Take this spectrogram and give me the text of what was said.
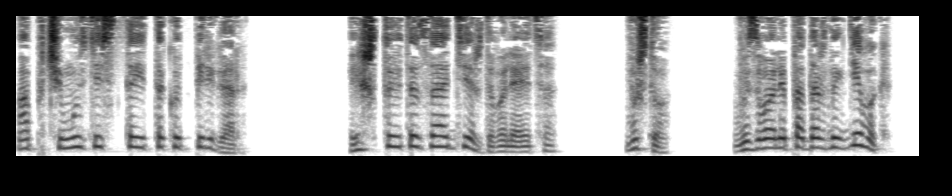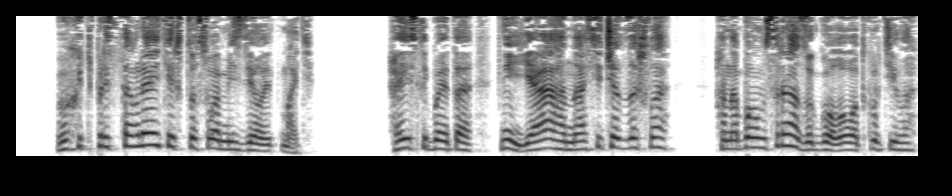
А почему здесь стоит такой перегар? И что это за одежда валяется? Вы что, вызывали продажных девок? Вы хоть представляете, что с вами сделает мать? А если бы это не я, она сейчас зашла, она бы вам сразу голову открутила».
